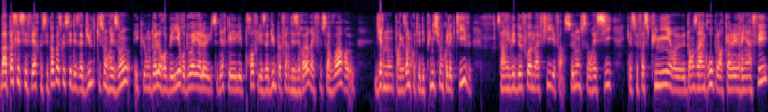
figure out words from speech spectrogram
bah pas se laisser faire, que c'est pas parce que c'est des adultes qui ont raison et qu'on doit leur obéir au doigt et à l'œil. C'est-à-dire que les, profs, les adultes peuvent faire des erreurs et il faut savoir euh, dire non. Par exemple, quand il y a des punitions collectives, ça arrivait deux fois à ma fille, enfin selon son récit, qu'elle se fasse punir euh, dans un groupe alors qu'elle n'avait rien fait.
